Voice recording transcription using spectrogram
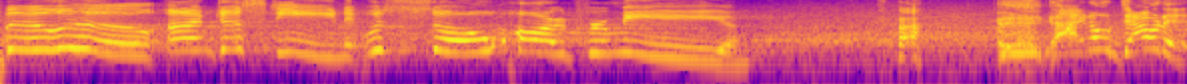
Boo-hoo, I'm Justine. It was so hard for me. I don't doubt it.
